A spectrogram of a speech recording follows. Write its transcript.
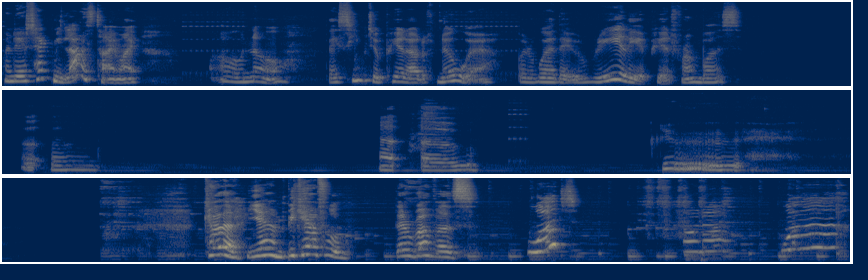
When they attacked me last time, I. Oh no. They seemed to appear out of nowhere, but where they really appeared from was. Uh oh. Uh oh. Keller, Yam, be careful! They're robbers! What? Oh no. What?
